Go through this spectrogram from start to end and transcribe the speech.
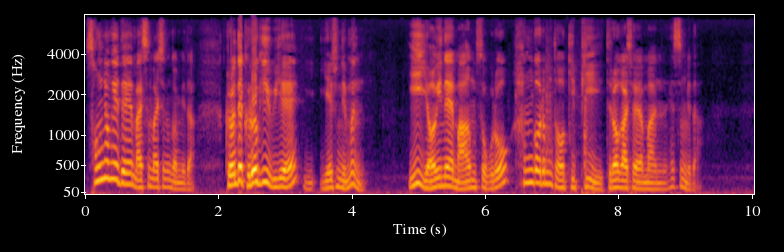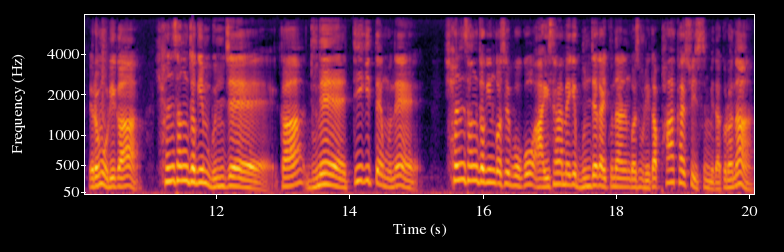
성령에 대해 말씀하시는 겁니다. 그런데 그러기 위해 예수님은 이 여인의 마음 속으로 한 걸음 더 깊이 들어가셔야만 했습니다. 여러분, 우리가 현상적인 문제가 눈에 띄기 때문에 현상적인 것을 보고 아, 이 사람에게 문제가 있구나 하는 것을 우리가 파악할 수 있습니다. 그러나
